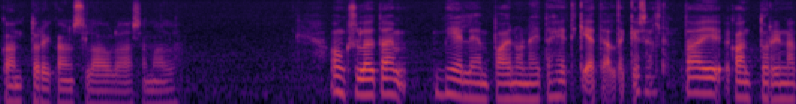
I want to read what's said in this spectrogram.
kanttori kanssa laulaa samalla. Onko sulla jotain mieleenpainoneita hetkiä tältä kesältä? Tai kanttorina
